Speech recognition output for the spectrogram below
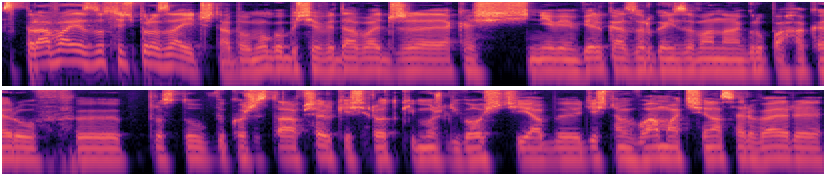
Sprawa jest dosyć prozaiczna, bo mogłoby się wydawać, że jakaś, nie wiem, wielka zorganizowana grupa hakerów e, po prostu wykorzystała wszelkie środki, możliwości, aby gdzieś tam włamać się na serwery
